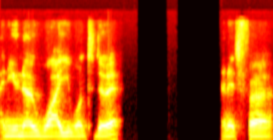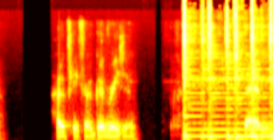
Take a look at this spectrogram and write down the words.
and you know why you want to do it and it's for hopefully for a good reason, then.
